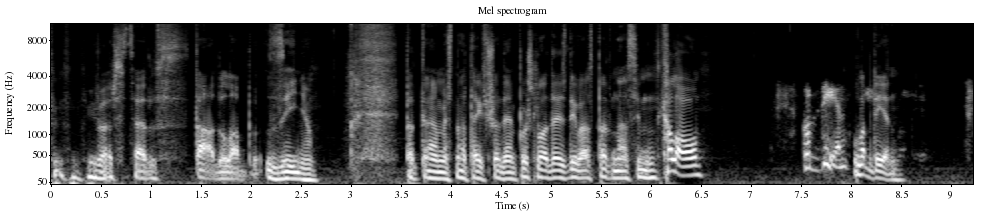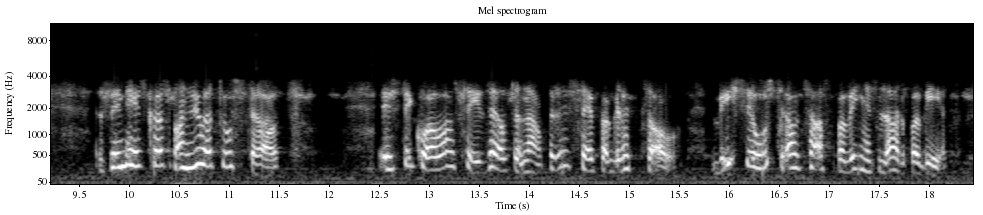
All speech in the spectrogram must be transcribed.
Ivars cer uz tādu labu ziņu. Par tām mēs noteikti šodien puslodēs divās parunāsim. Halo! Labdien! Labdien! Ziniet, kas man ļoti uztrauc? Es tikko lasīju dzeltenā presē par Grepcovu. Visi uztraucās par viņas darba vietu.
